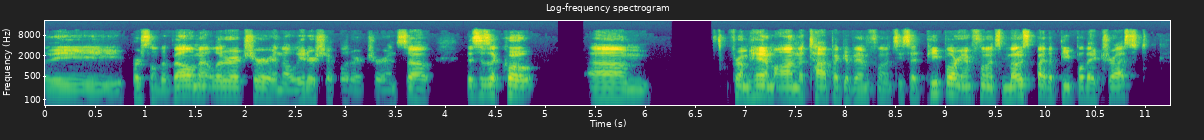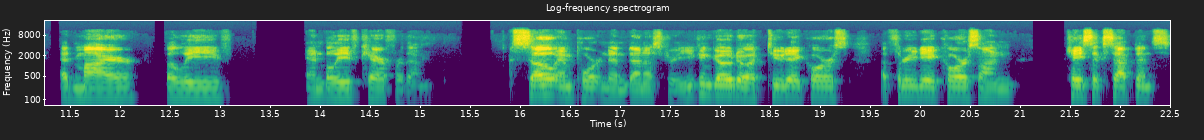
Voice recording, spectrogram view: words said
the personal development literature, and the leadership literature. And so this is a quote um, from him on the topic of influence. He said, People are influenced most by the people they trust, admire, believe, and believe care for them. So important in dentistry. You can go to a two day course, a three day course on case acceptance.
